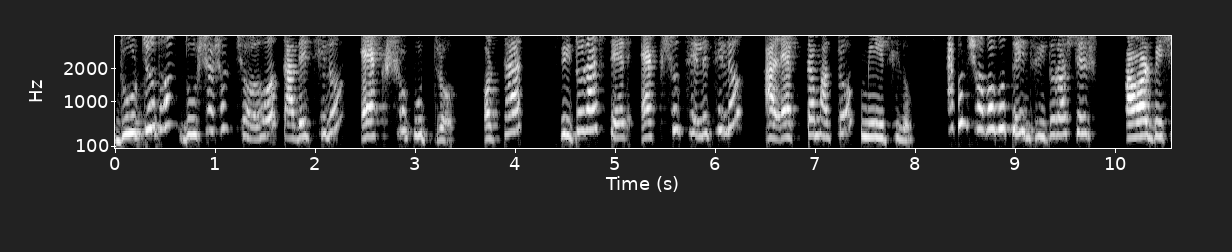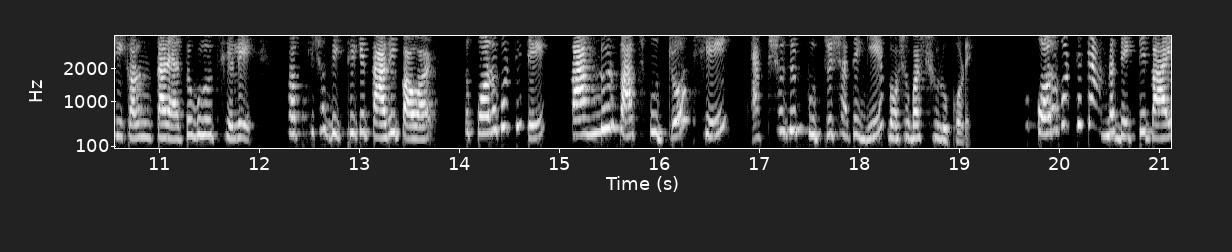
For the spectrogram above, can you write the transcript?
দুর্যোধন, দুঃশাসন সহ তাদের ছিল একশো পুত্র। অর্থাৎ ধৃতরাষ্ট্রের একশো ছেলে ছিল আর একটা মাত্র মেয়ে ছিল। এখন স্বভাবতই ধৃতরাষ্ট্রের পাওয়ার বেশি কারণ তার এতগুলো ছেলে, সবকিছু দিক থেকে তারই পাওয়ার। তো পরবর্তীতে পাণ্ডুর পাঁচ পুত্র সেই একশো জন পুত্রের সাথে গিয়ে বসবাস শুরু করে। পরবর্তীতে আমরা দেখতে পাই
